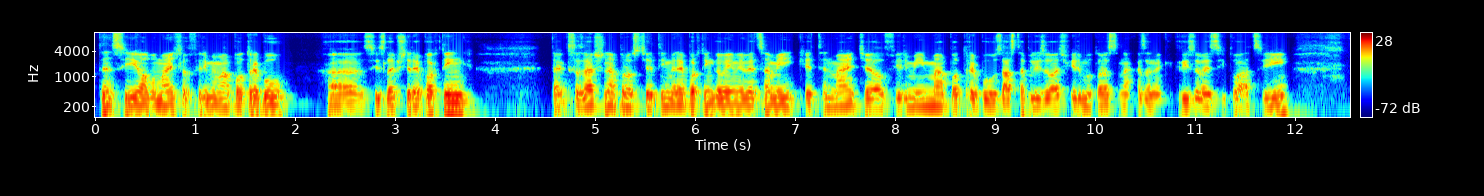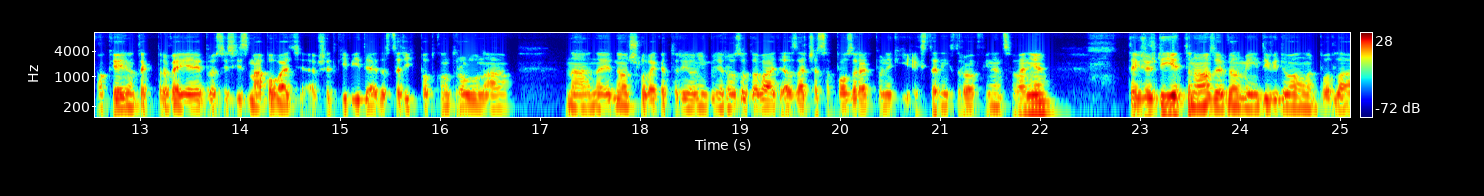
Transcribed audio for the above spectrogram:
ten CEO alebo majiteľ firmy má potrebu si zlepšiť reporting, tak sa začína proste tými reportingovými vecami, keď ten majiteľ firmy má potrebu zastabilizovať firmu, ktorá sa nachádza v nejakej krízovej situácii, OK, no tak prvé je proste si zmapovať všetky videá, dostať ich pod kontrolu na, na, na jedného človeka, ktorý o nich bude rozhodovať a začať sa pozerať po nejakých externých zdrojoch financovania. Takže vždy je to naozaj veľmi individuálne podľa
